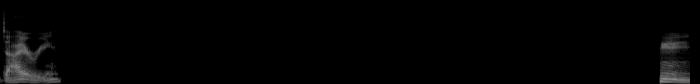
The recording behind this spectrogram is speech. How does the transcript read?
Diary. Hmm.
